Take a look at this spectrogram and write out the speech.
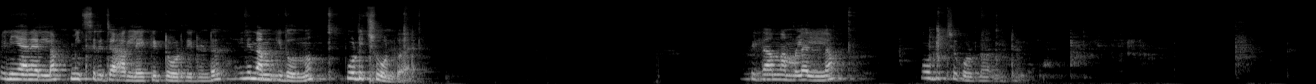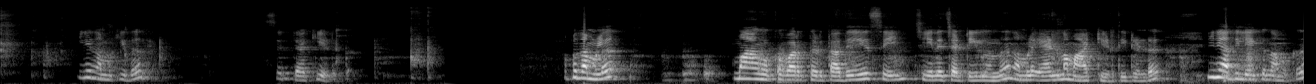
പിന്നെ ഞാനെല്ലാം മിക്സിയുടെ ജാറിലേക്ക് ഇട്ട് കൊടുത്തിട്ടുണ്ട്. ഇനി നമുക്കിതൊന്ന് പൊടിച്ചു കൊണ്ടുവരാം. ഇതാ നമ്മളെല്ലാം പൊടിച്ചു കൊണ്ടുവന്നിട്ടുണ്ട്. ഇനി നമുക്കിത് സെറ്റാക്കി എടുക്കാം. അപ്പോൾ നമ്മൾ മാങ്ങൊക്കെ വറുത്തെടുത്ത അതേ സെയിം ചീനച്ചട്ടിയിൽ നിന്ന് നമ്മൾ എണ്ണ മാറ്റിയെടുത്തിട്ടുണ്ട്. ഇനി അതിലേക്ക് നമുക്ക്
